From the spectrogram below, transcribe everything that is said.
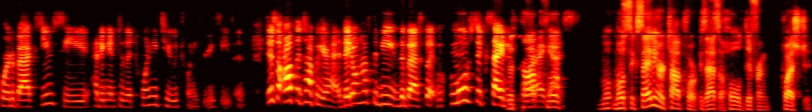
quarterbacks you see heading into the 22-23 season? Just off the top of your head. They don't have to be the best, but most excited The for, I four- guess. Mo- most exciting or top four? Because that's a whole different question.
